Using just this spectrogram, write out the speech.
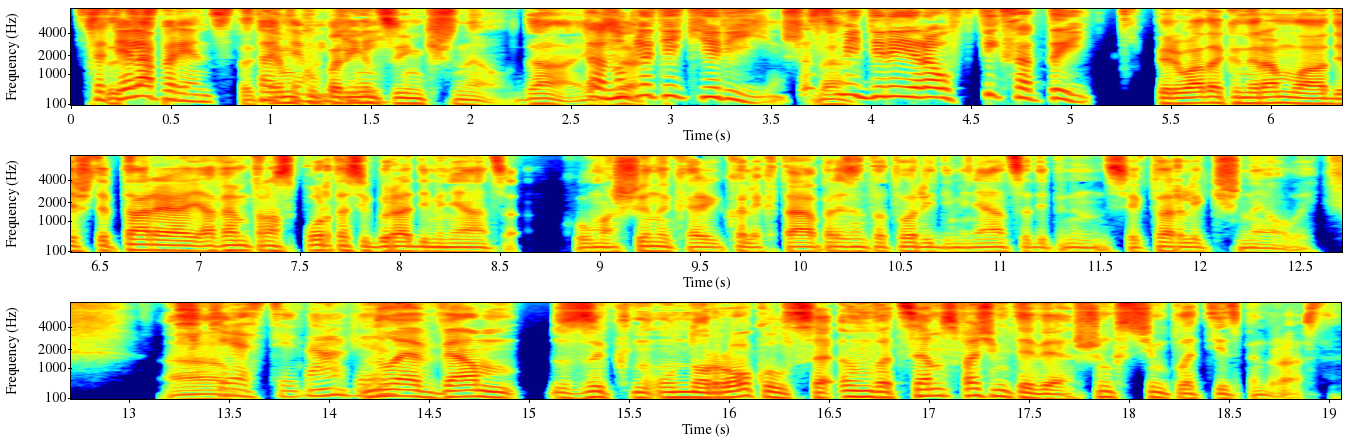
Stăteai la părinți, Stăteam stăteam cu în părinții chirii. în Chișinău. Da, Da, exact. nu plăteai chirie. 6.000 Da. de lei erau fix a tăi. Perioada când eram la deșteptare, aveam transport asigurat dimineața, cu o mașină care colecta prezentatorii dimineața de prin sectoarele Chișinăului. Și Uh, chestii, da? Vezi? Noi aveam, zic, un norocul să învățăm să facem TV și încă să fim plătiți pentru asta.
